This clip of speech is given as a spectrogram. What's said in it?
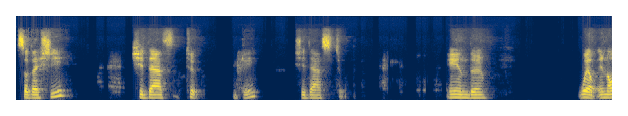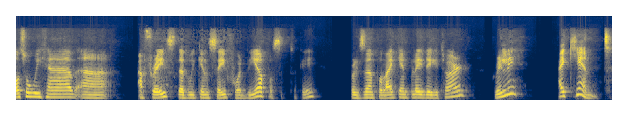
so that she, she does too, okay? She does too. And uh, well, and also we have uh, a phrase that we can say for the opposite, okay? For example, I can play the guitar. Really? I can't,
